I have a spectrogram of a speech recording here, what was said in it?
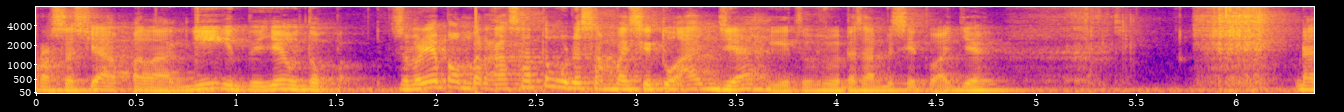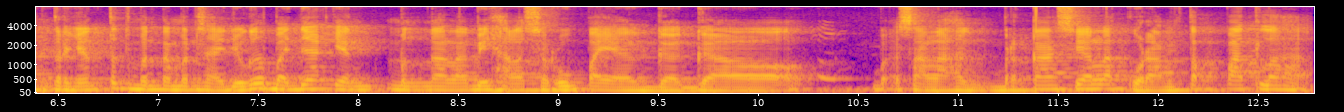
prosesnya apa lagi intinya untuk sebenarnya pemberkasan tuh udah sampai situ aja gitu sudah sampai situ aja. Dan ternyata teman-teman saya juga banyak yang mengalami hal serupa ya gagal salah berkas ya lah kurang tepat lah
